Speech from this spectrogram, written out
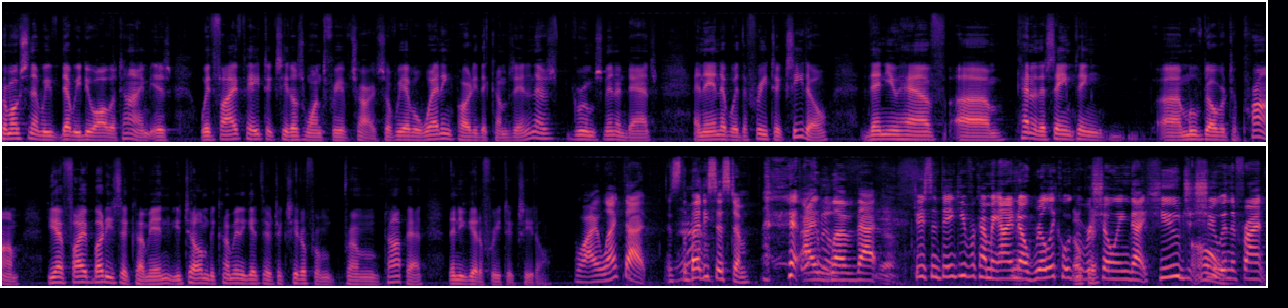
promotion that we that we do all the time is with five paid tuxedos, one's free of charge. So if we have a wedding party that comes in and there's groomsmen and dads, and they end up with a free tuxedo, then you have um, kind of the same thing uh, moved over to prom. You have five buddies that come in. You tell them to come in and get their tuxedo from from Top Hat, then you get a free tuxedo. Well, I like that. It's the buddy system. I love that. Yeah. Jason, thank you for coming. And I know really quickly we're showing that huge shoe Oh, in the front.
